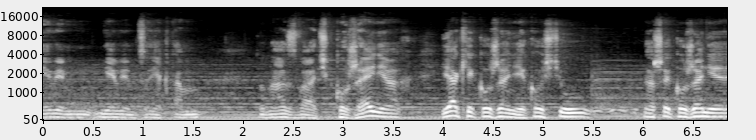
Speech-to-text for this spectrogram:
nie wiem, nie wiem co, jak tam to nazwać, korzeniach. Jakie korzenie? Kościół, nasze korzenie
